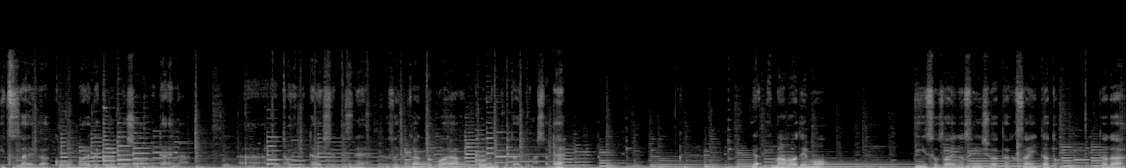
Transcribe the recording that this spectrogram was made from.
う逸材がこう生まれてくるんでしょうみたいな問いに対してですね佐々木監督はこういうふうに答えてましたね。いや今までもいい素材の選手はたくさんいたと。ただ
